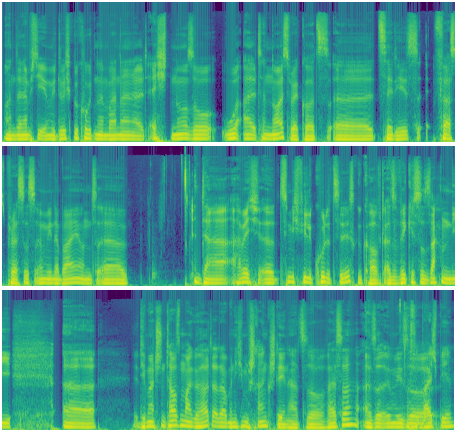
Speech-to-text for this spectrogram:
Und dann habe ich die irgendwie durchgeguckt und dann waren dann halt echt nur so uralte Noise Records äh, CDs, First Presses irgendwie dabei und äh, da habe ich äh, ziemlich viele coole CDs gekauft. Also wirklich so Sachen, die äh, die man schon tausendmal gehört hat, aber nicht im Schrank stehen hat, so, weißt du? Also irgendwie so zum Beispiel?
